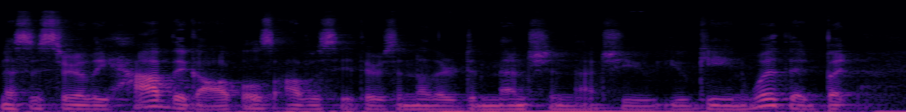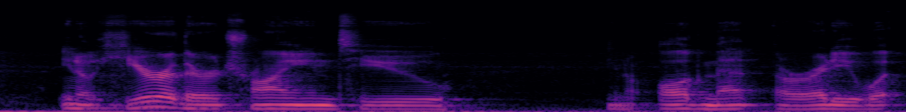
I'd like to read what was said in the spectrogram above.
necessarily have the goggles. Obviously, there's another dimension that you you gain with it. But you know, here they're trying to you know augment already what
